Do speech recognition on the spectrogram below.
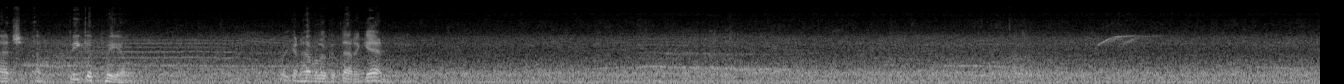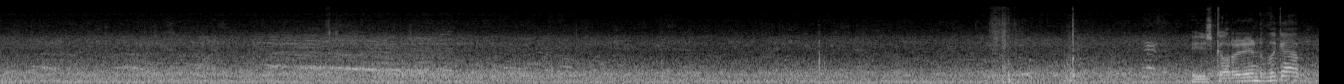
That's a big appeal. We can have a look at that again. He's got it into the gap.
